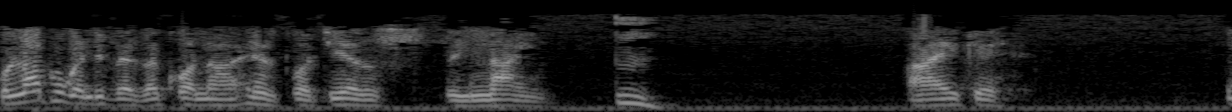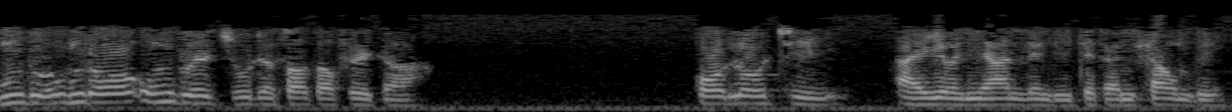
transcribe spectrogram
kulapho ke ndiveze khona ezi proteas ziyi-nine Mm. hayi ke umntu umntu umntu wejude esouth africa onothi ayiyonyani le ndiyithetha mhlawumbi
